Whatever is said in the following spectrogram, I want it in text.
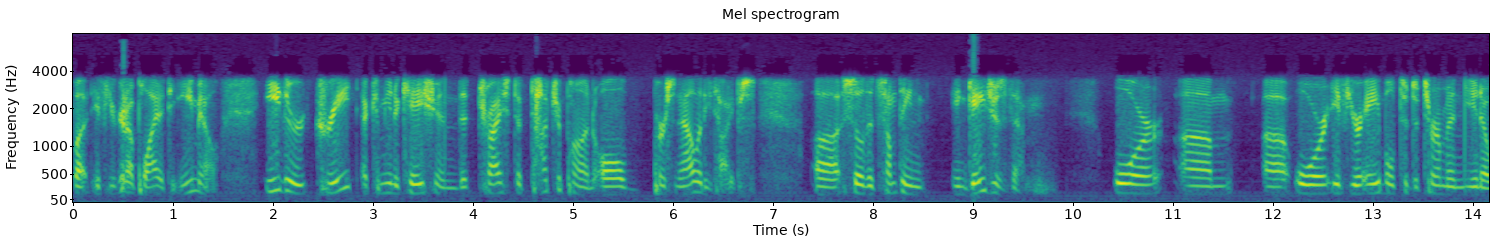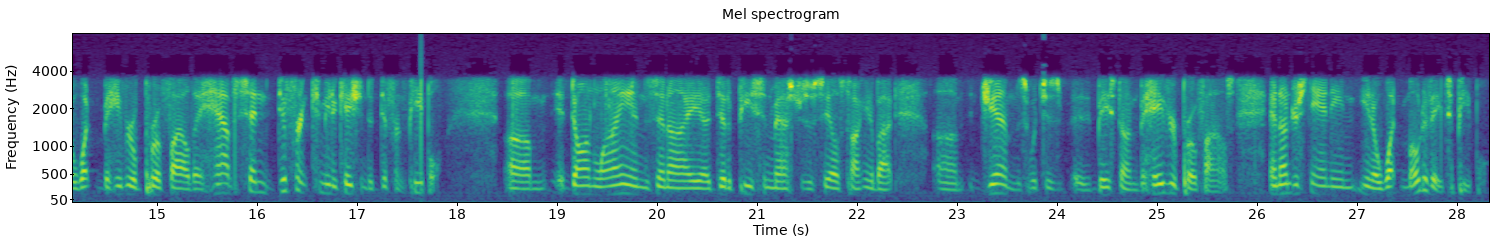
but if you're going to apply it to email, either create a communication that tries to touch upon all personality types, uh, so that something engages them, or um, uh, or if you're able to determine, you know, what behavioral profile they have, send different communication to different people. Um, Dawn Lyons and I uh, did a piece in Masters of Sales talking about um, GEMS, which is uh, based on behavior profiles, and understanding you know what motivates people,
